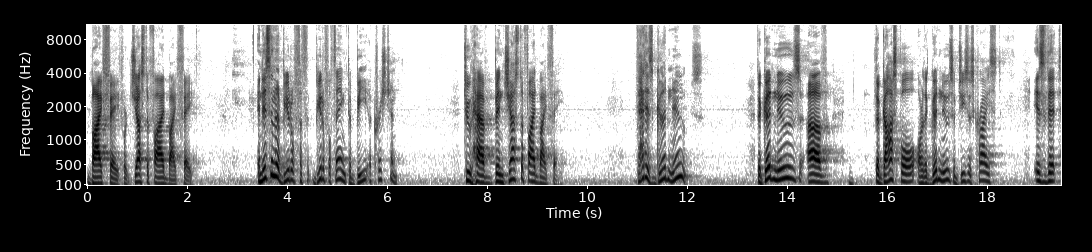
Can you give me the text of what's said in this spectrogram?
by faith, we're justified by faith. And isn't it a beautiful, beautiful thing to be a Christian? To have been justified by faith. That is good news. The good news of the gospel or the good news of Jesus Christ is that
